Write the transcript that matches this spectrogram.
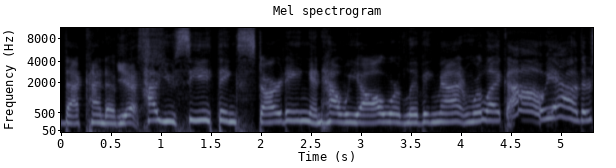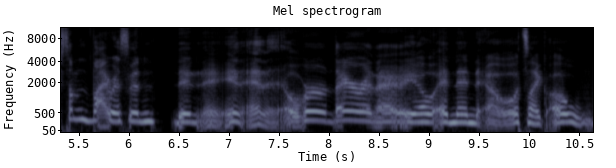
that kind of Yes. how you see things starting and how we all were living that and we're like, "Oh yeah, there's some virus in, in, in, in over there and uh, you know and then oh, it's like, "Oh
